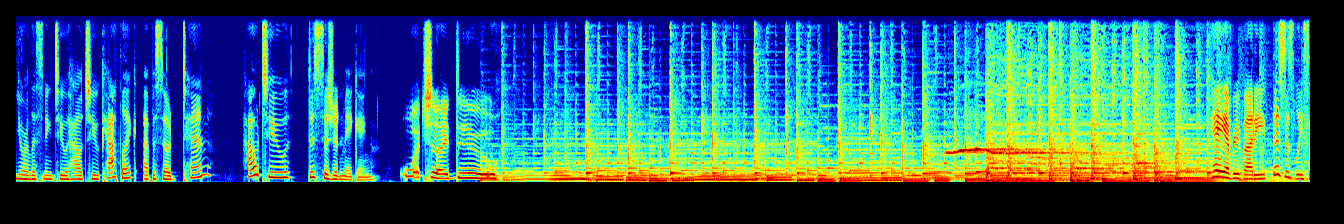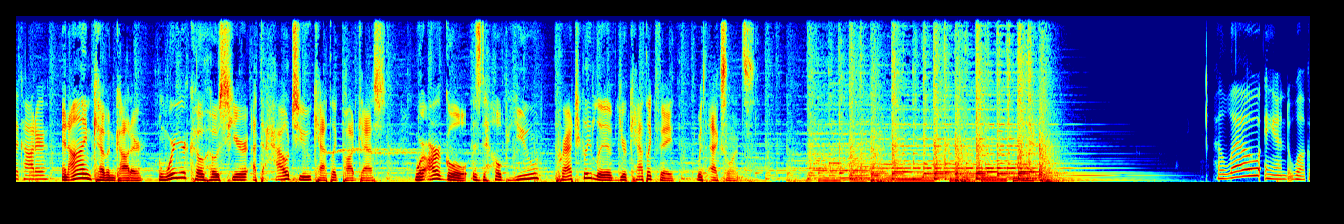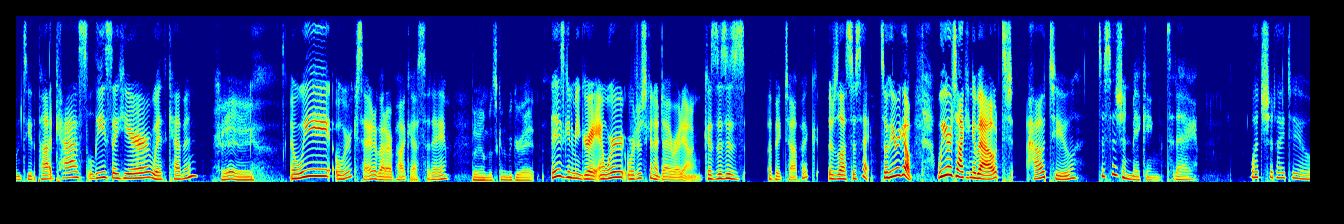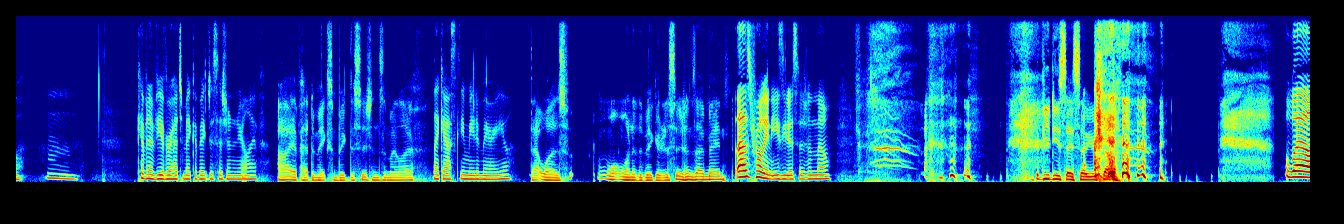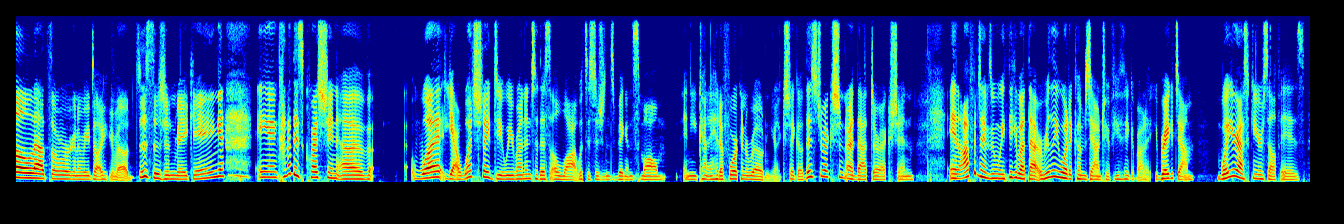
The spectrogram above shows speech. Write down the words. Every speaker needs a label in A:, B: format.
A: You're listening to How to Catholic, episode 10 How to Decision Making.
B: What should I do?
A: Hey, everybody, this is Lisa Cotter.
B: And I'm Kevin Cotter, and we're your co hosts here at the How to Catholic podcast, where our goal is to help you practically live your Catholic faith with excellence.
A: Hello, and welcome to the podcast. Lisa here with Kevin.
B: Hey,
A: And we we're excited about our podcast today.
B: boom, it's going to be great.
A: It is going to be great, and we're we're just going to dive right down because this is a big topic. There's lots to say. So here we go. We are talking about how to decision making today. What should I do? Hmm. Kevin, have you ever had to make a big decision in your life,
B: I have had to make some big decisions in my life.
A: like asking me to marry you?
B: That was w- one of the bigger decisions I've made.
A: That was probably an easy decision, though.
B: If you do say so yourself.
A: Well, that's what we're going to be talking about decision making and kind of this question of what, yeah, what should I do? We run into this a lot with decisions, big and small. And you kind of hit a fork in the road and you're like, should I go this direction or that direction? And oftentimes, when we think about that, really what it comes down to, if you think about it, you break it down, what you're asking yourself is,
